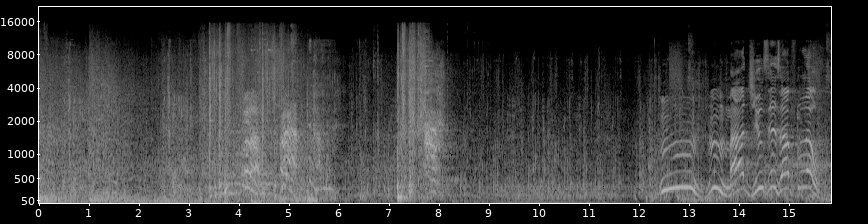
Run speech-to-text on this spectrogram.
paid. Mmm, my juices are flowing.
